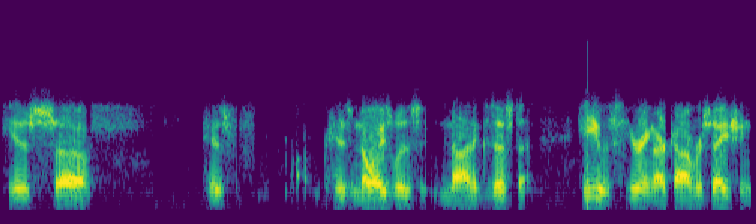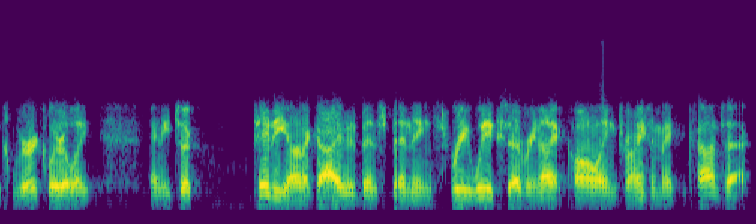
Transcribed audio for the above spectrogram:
his uh, his his noise was non-existent. He was hearing our conversation very clearly, and he took pity on a guy who'd been spending three weeks every night calling, trying to make contact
